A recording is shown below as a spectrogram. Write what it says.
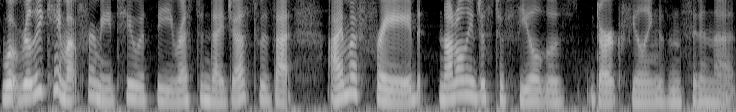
what really came up for me too with the rest and digest was that I'm afraid not only just to feel those dark feelings and sit in that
